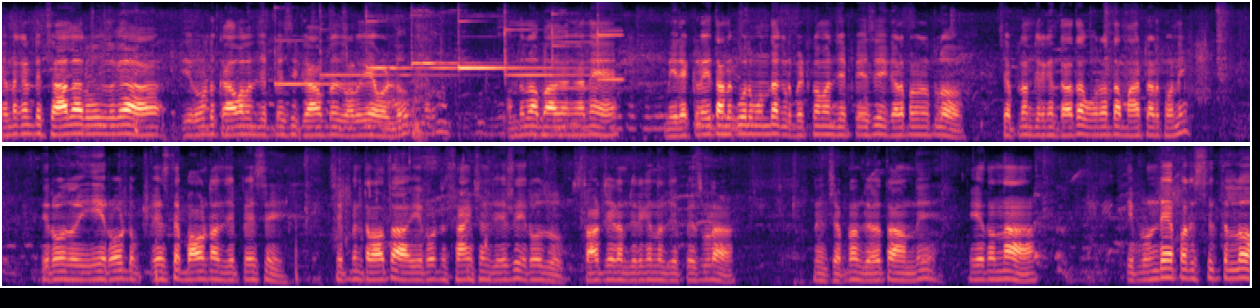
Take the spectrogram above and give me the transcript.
ఎందుకంటే చాలా రోజులుగా ఈ రోడ్డు కావాలని చెప్పేసి గ్రామ ప్రజలు అడిగేవాళ్ళు అందులో భాగంగానే మీరు ఎక్కడైతే అనుకూలం ఉందో అక్కడ పెట్టుకోమని చెప్పేసి గడప గడపలో చెప్పడం జరిగిన తర్వాత ఊరంతా మాట్లాడుకొని ఈరోజు ఈ రోడ్డు వేస్తే బాగుంటుందని చెప్పేసి చెప్పిన తర్వాత ఈ రోడ్డు శాంక్షన్ చేసి ఈరోజు స్టార్ట్ చేయడం జరిగిందని చెప్పేసి కూడా నేను చెప్పడం జరుగుతూ ఉంది. ఏదన్నా ఇప్పుడు ఉండే పరిస్థితుల్లో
